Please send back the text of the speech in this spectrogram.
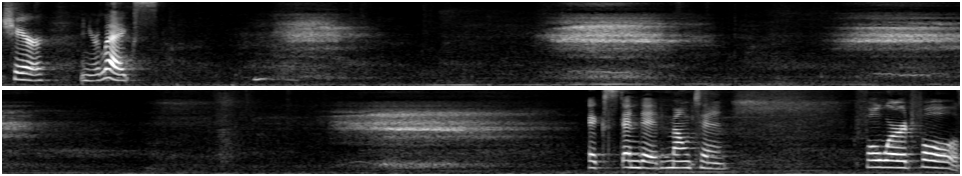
Chair in your legs. Extended mountain, forward fold,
